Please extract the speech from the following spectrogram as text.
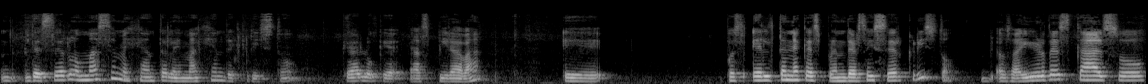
de ser lo más semejante a la imagen de Cristo, que era lo que aspiraba, eh, pues él tenía que desprenderse y ser Cristo. O sea, ir descalzo,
